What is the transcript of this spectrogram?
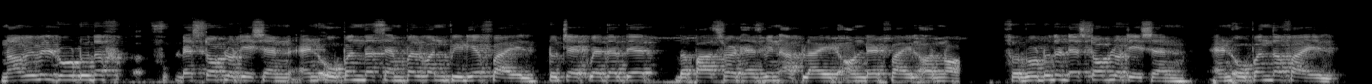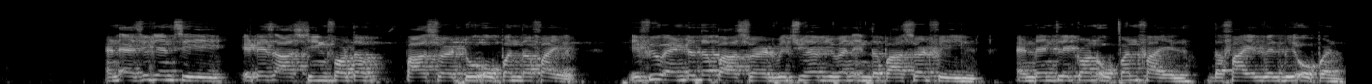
Now we will go to the desktop location and open the sample1 PDF file to check whether there the password has been applied on that file or not. So go to the desktop location and open the file and as you can see it is asking for the password to open the file. If you enter the password which you have given in the password field and then click on open file, the file will be opened.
